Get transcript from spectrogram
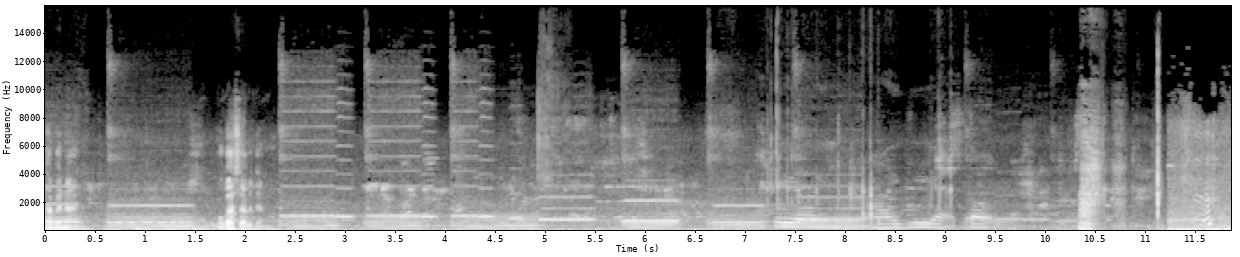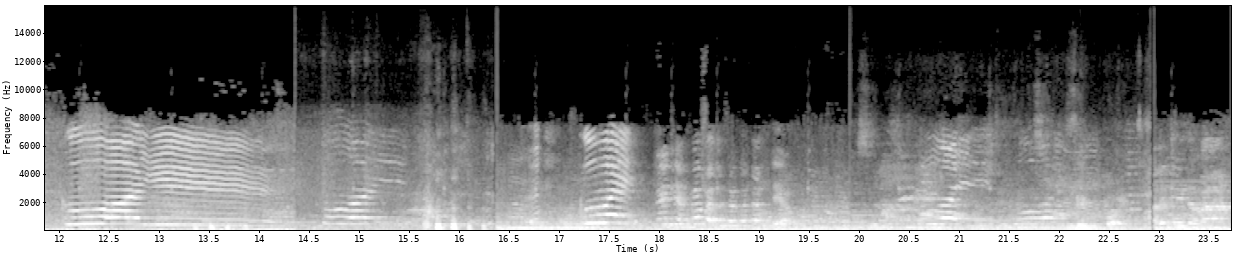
食べないの？お菓子食べてんの？怖い 怖い怖いパパとそこ立ってよ怖い先輩アルベードは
